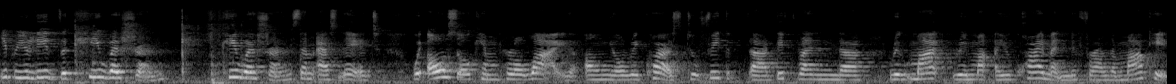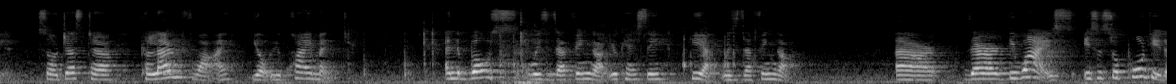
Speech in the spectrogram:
If you need the key version, key version, same as it. We also can provide on your request to fit uh, different uh, requirement from the market. So just uh, clarify your requirement. And both with the finger, you can see here with the finger. Uh, their device is supported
